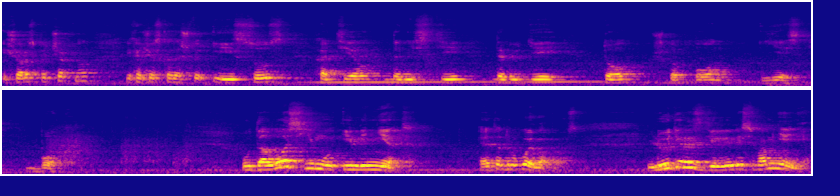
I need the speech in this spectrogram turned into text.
еще раз подчеркну, и хочу сказать, что Иисус хотел донести до людей то, что Он есть Бог. Удалось ему или нет – это другой вопрос. Люди разделились во мнениях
